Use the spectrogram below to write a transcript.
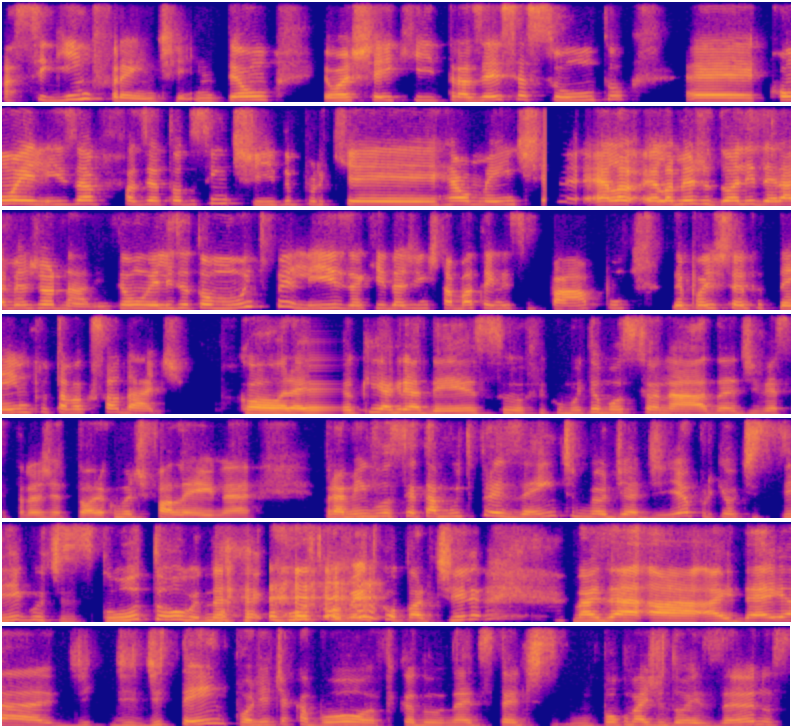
a seguir em frente. Então, eu achei que trazer esse assunto é, com a Elisa fazia todo sentido, porque realmente ela, ela me ajudou a liderar a minha jornada. Então, Elisa, eu estou muito feliz aqui da gente estar tá batendo esse papo depois de tanto tempo, estava com saudade. Cora, eu que agradeço, eu fico muito emocionada de ver essa trajetória, como eu te falei, né? Para mim, você está muito presente no meu dia a dia, porque eu te sigo, te escuto, né? curto, comento, compartilho, mas a, a, a ideia de, de, de, tempo, a gente acabou ficando né, distante um pouco mais de dois anos,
